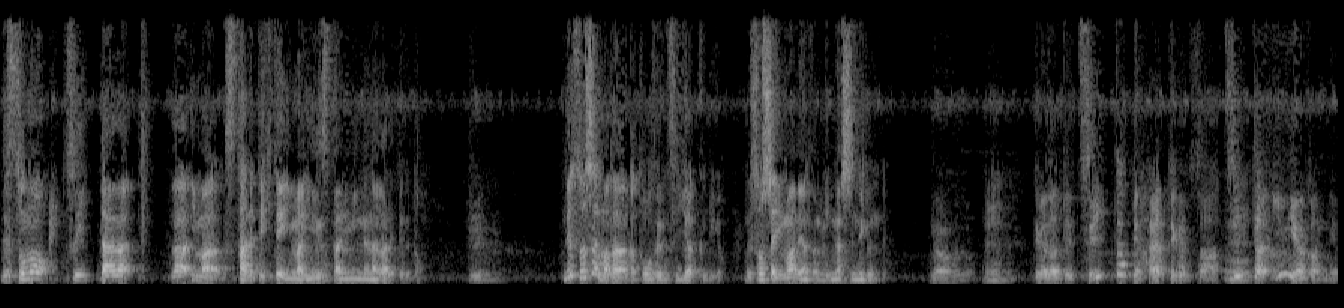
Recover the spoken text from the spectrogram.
でそのツイッターがが今廃れてきて今インスタにみんな流れてると。うん、うん、でそしたらまたなんか当然次が来るよ。でそしたら今のやつはみんな死んでいくんだよ。なるほど。うん。てかだってツイッターって流行ったけどさ、ツイッター意味わかんねえ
